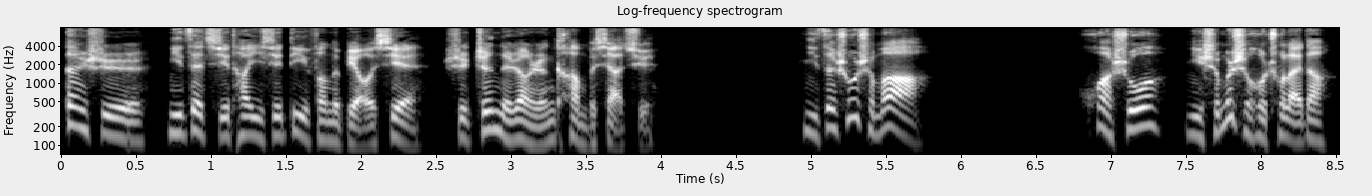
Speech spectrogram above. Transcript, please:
但是你在其他一些地方的表现是真的让人看不下去。你在说什么啊？话说你什么时候出来的？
